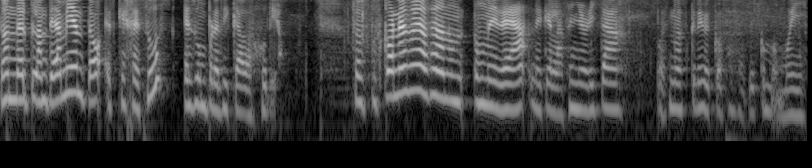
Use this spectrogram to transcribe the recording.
donde el planteamiento es que Jesús es un predicador judío. Entonces, pues con eso ya se dan una idea de que la señorita pues no escribe cosas así como muy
